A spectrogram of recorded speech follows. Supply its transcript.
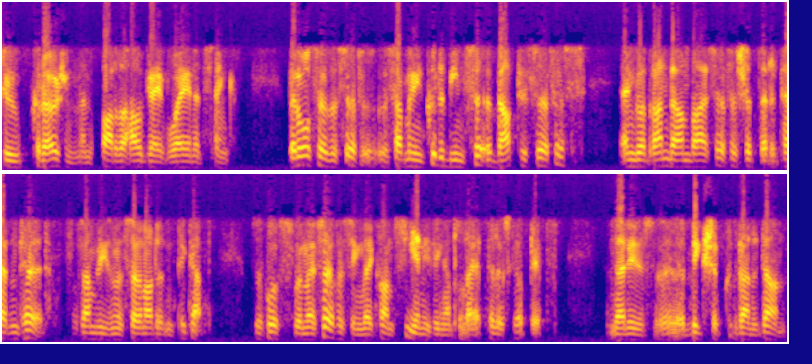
to corrosion, and part of the hull gave way and it sank. But also the surface, the submarine could have been about to surface and got run down by a surface ship that it hadn't heard. For some reason, the sonar didn't pick up. So of course, when they're surfacing, they can't see anything until they're telescope depth. And that is, uh, a big ship could run it down.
